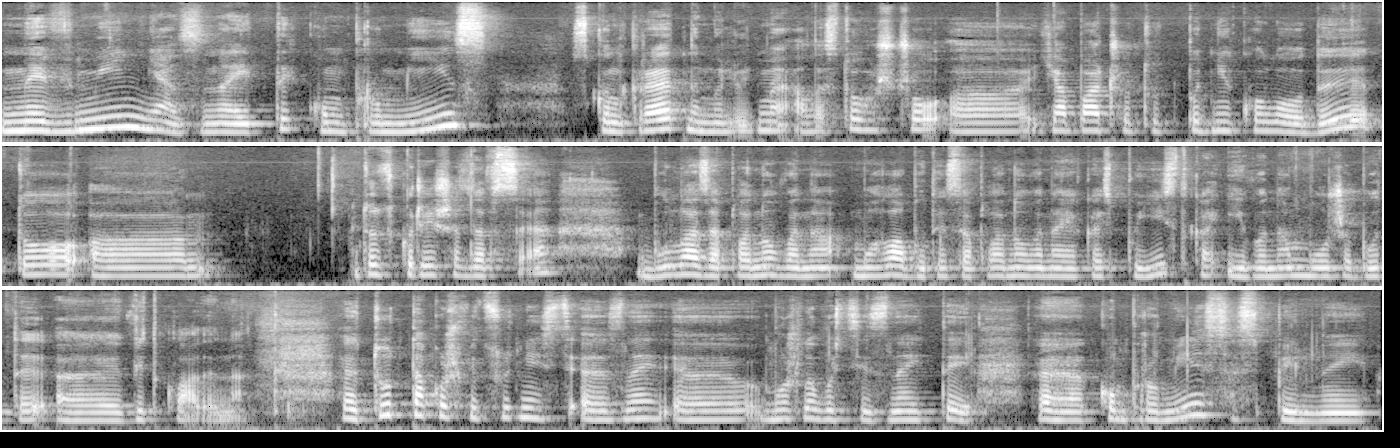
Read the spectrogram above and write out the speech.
невміння знайти компроміс з конкретними людьми, але з того, що е, я бачу тут по дні колоди, то е, Тут, скоріше за все, була запланована, могла бути запланована якась поїздка, і вона може бути е, відкладена. Е, Тут також відсутність е, можливості знайти компроміс, спільний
